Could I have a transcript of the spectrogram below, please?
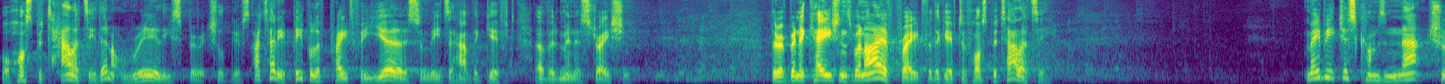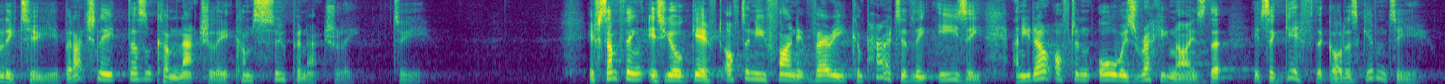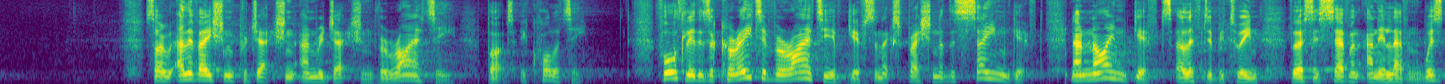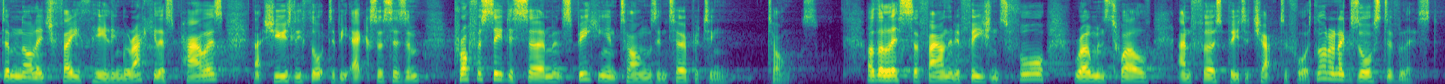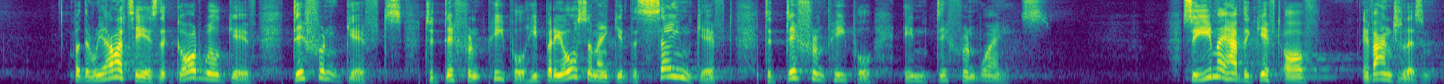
or hospitality, they're not really spiritual gifts. I tell you, people have prayed for years for me to have the gift of administration. there have been occasions when I have prayed for the gift of hospitality. Maybe it just comes naturally to you, but actually it doesn't come naturally, it comes supernaturally to you. If something is your gift, often you find it very comparatively easy, and you don't often always recognize that it's a gift that God has given to you. So, elevation, projection, and rejection, variety, but equality. Fourthly, there's a creative variety of gifts and expression of the same gift. Now, nine gifts are lifted between verses 7 and 11 wisdom, knowledge, faith, healing, miraculous powers, that's usually thought to be exorcism, prophecy, discernment, speaking in tongues, interpreting tongues. Other lists are found in Ephesians 4, Romans 12, and 1 Peter chapter 4. It's not an exhaustive list. But the reality is that God will give different gifts to different people, but He also may give the same gift to different people in different ways. So you may have the gift of evangelism.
